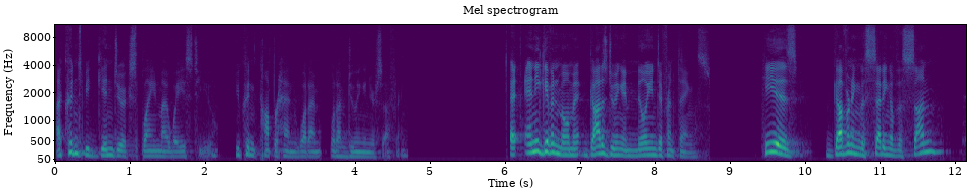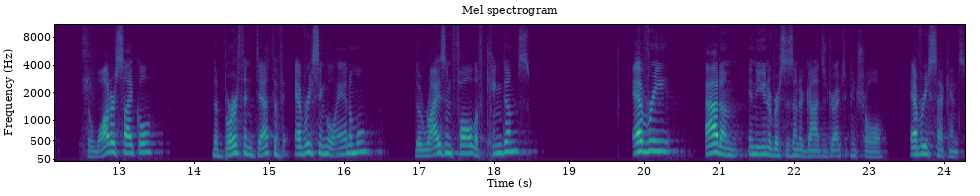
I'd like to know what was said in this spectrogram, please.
I couldn't begin to explain my ways to you. You couldn't comprehend what I'm, what I'm doing in your suffering. At any given moment, God is doing a million different things. He is governing the setting of the sun, the water cycle, the birth and death of every single animal, the rise and fall of kingdoms. Every atom in the universe is under God's direct control every second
